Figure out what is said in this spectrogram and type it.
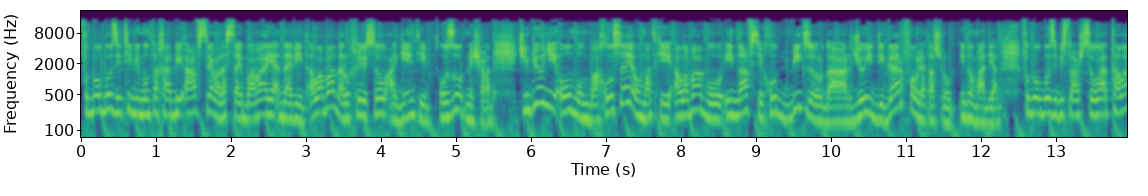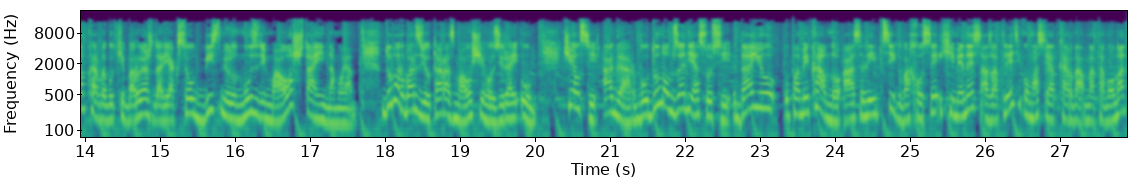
Футболбози тими мунтахаби австрия ва дастаи бавария давид алаба дар охири сол агенти озод мешавад. Чемпиони олмон ба хулосае омад ки алаба бо ин нафси худ бигзор дар ҷои дигар фаъолияташро идома диҳад. Футболбози 28 сола талаб карда буд ки барояш дар як сол 20 миллион музди маош таъин намоянд. Ду баробар зиёдтар аз маоши ҳозираи ӯ. Челси агар бо ду номзади асосӣ дайо упамекано аз лейпциг ва хосе хименес аз атлетико маслиҳат карда. Натавонад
